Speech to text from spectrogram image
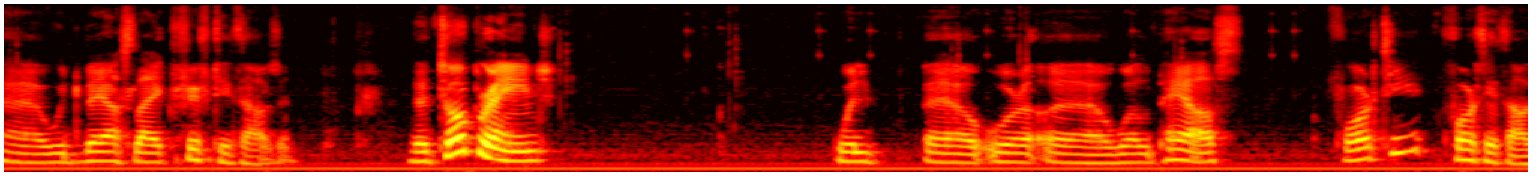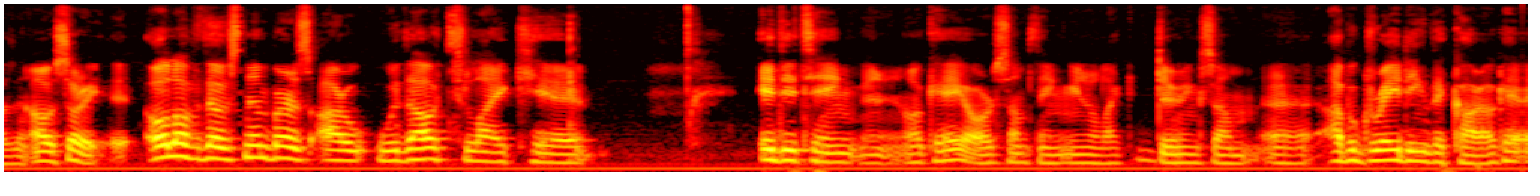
uh, would pay us like 50,000. The top range will uh, will, uh, will pay us 40 40,000. Oh, sorry. All of those numbers are without like uh, editing, uh, okay, or something, you know, like doing some uh, upgrading the car, okay?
